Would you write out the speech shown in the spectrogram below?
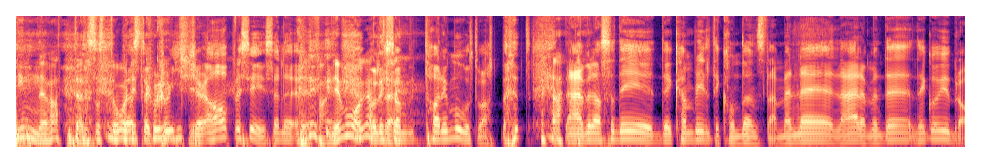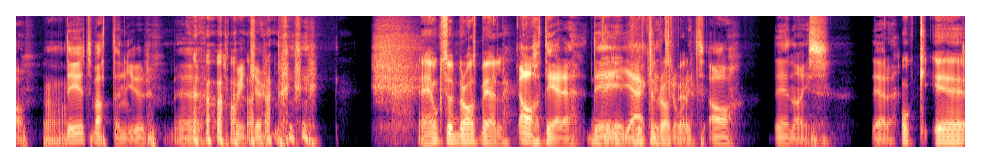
rinner vatten, så står det står creature. creature. Ja, precis. Eller, Det, fan, det är vågat och det. liksom tar emot vattnet. nej, men alltså det, det kan bli lite kondens där. Men eh, nej, men det, det går ju bra. Ja. Det är ju ett vattendjur, eh, creature. Det är också ett bra spel. ja, det är det. Det är, Det är ett jäkligt roligt. Ja, det är nice. Det är det. Och eh,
